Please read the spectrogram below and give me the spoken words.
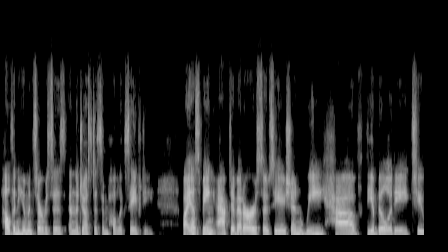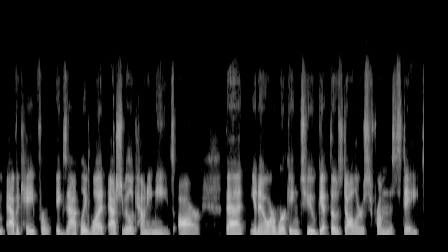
Health and Human Services, and the Justice and Public Safety. By us being active at our association, we have the ability to advocate for exactly what Ashtabula County needs are that, you know, are working to get those dollars from the state.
